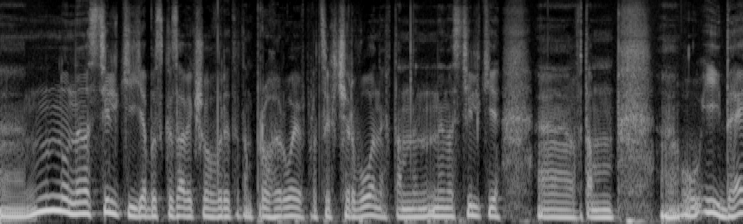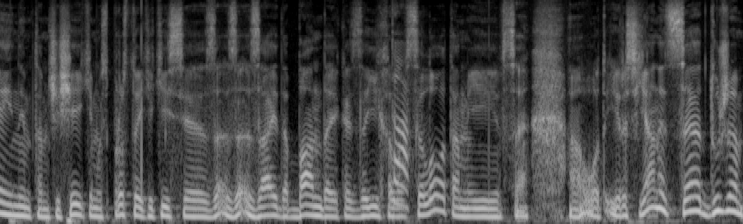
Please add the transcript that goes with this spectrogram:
е, Ну, не настільки, я би сказав, якщо говорити там про героїв, про цих червоних, там не, настільки е, там е, ідейним там, чи ще якимось, просто як е, за- зайда, банда якась заїхала Так. в село там і все. От і росіяни це дуже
